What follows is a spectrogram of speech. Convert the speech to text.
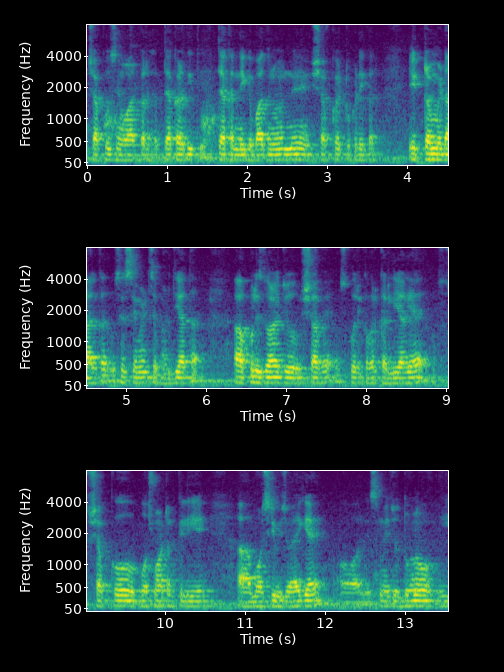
चाकू से मार कर हत्या कर दी थी। हत्या करने के बाद उन्होंने शव के टुकड़े कर एक ड्रम में डालकर उसे सीमेंट से भर दिया था। पुलिस द्वारा जो शव है, उसको रिकवर कर लिया गया है। उस शव को पोस्टमार्टम के लिए मोर्चरी भिजवाया गया है और इसमें जो दोनों ही,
